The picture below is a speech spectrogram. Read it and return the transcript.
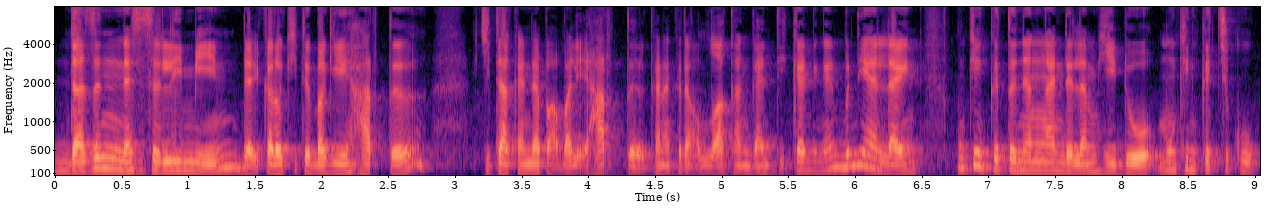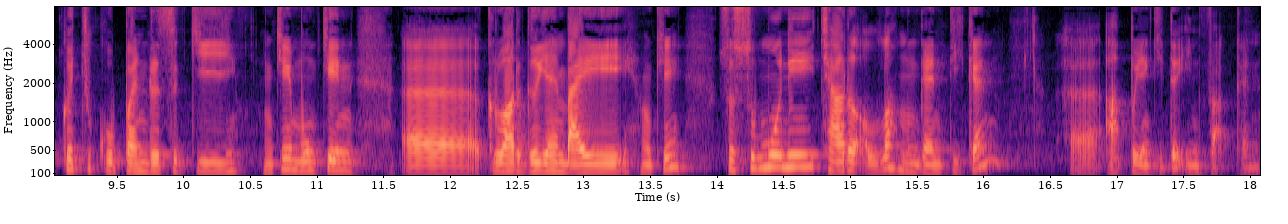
doesn't necessarily mean that kalau kita bagi harta kita akan dapat balik harta. Kadang-kadang Allah akan gantikan dengan benda yang lain. Mungkin ketenangan dalam hidup mungkin kecukupan rezeki mungkin mungkin uh, keluarga yang baik okay? so semua ni cara Allah menggantikan uh, apa yang kita infakkan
